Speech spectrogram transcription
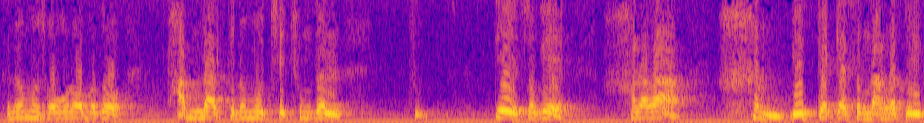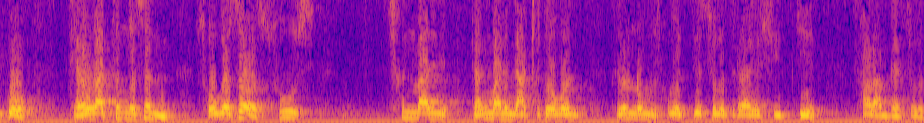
그놈의 속으로 모두 밤낮 그놈의 체충들 때 속에 하나가 한 몇백 개씩 난 것도 있고, 대호 같은 것은 속에서 수, 천 마리, 백 마리 낳기도 하고, 그런 놈 속에 뜻속에 들어가기 쉽지. 사람 뱃속에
